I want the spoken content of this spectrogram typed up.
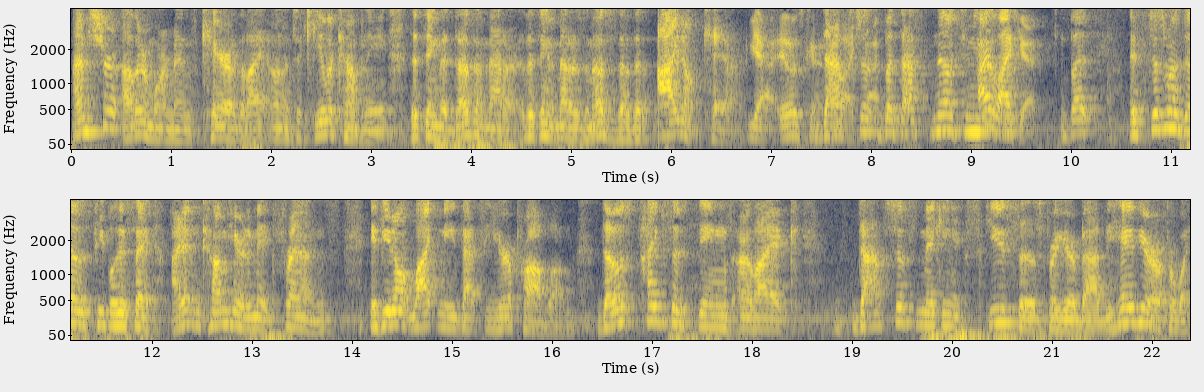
I'm sure other Mormons care that I own a tequila company. The thing that doesn't matter, the thing that matters the most is though that I don't care. Yeah, it was good. That's like just, that. but that's no to me. I like just- it. But it's just one of those people who say, I didn't come here to make friends. If you don't like me, that's your problem. Those types of things are like, that's just making excuses for your bad behavior or for what.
